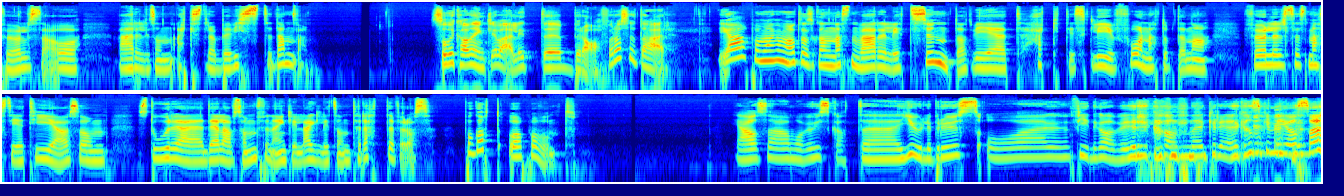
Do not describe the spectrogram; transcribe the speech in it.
følelser og være litt sånn ekstra bevisst dem, da. Så det kan egentlig være litt eh, bra for oss, dette her? Ja, på mange måter så kan det nesten være litt sunt at vi i et hektisk liv får nettopp denne følelsesmessige tida som store deler av samfunnet egentlig legger litt sånn til rette for oss. På godt og på vondt. Ja, og så må vi jo huske at uh, julebrus og fine gaver kan kurere ganske mye også.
